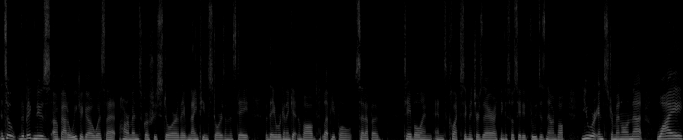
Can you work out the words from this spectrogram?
And so the big news about a week ago was that Harmon's grocery store, they have 19 stores in the state, that they were going to get involved, let people set up a table and, and collect signatures there. I think Associated Foods is now involved. You were instrumental in that. Why,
